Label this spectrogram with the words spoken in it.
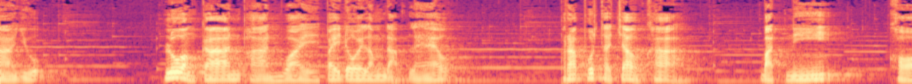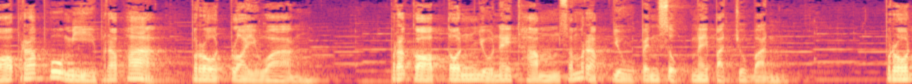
อายุ ล่วงการผ่านวัยไปโดยลำดับแล้ว พระพุทธเจ้าข้าบัดนี้ขอพระผู้มีพระภาคโปรดปล่อยวาง ประกอบตนอยู่ในธรรมสำหรับอยู่เป็นสุขในปัจจุบัน โปรด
